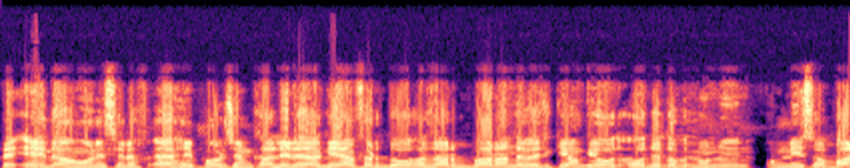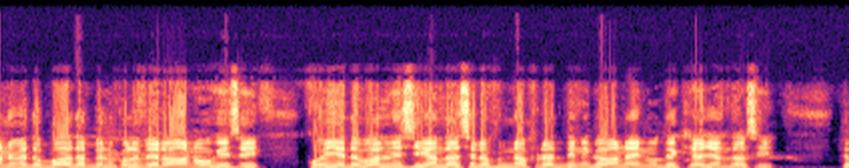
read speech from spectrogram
ਤੇ ਇਹਦਾ ਹੁਣ ਸਿਰਫ ਇਹੀ ਪੋਰਸ਼ਨ ਖਾਲੀ ਰਹਿ ਗਿਆ ਫਿਰ 2012 ਦੇ ਵਿੱਚ, ਕਿਉਂਕਿ ਉਹਦੇ ਤੋਂ ਉਨ- 1992 ਤੋਂ ਬਾਅਦ ਬਿਲਕੁਲ ਵੀਰਾਨ ਹੋ ਗਈ ਸੀ। ਕੋਈ ਇਹਦੇ ਵੱਲ ਨਹੀਂ ਸੀ ਆਂਦਾ ਸਿਰਫ ਨਫ਼ਰਤ ਦੀ ਨਿਗਾਹ ਨਾਲ ਇਹਨੂੰ ਦੇਖਿਆ ਜਾਂਦਾ ਸੀ। ਤੇ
